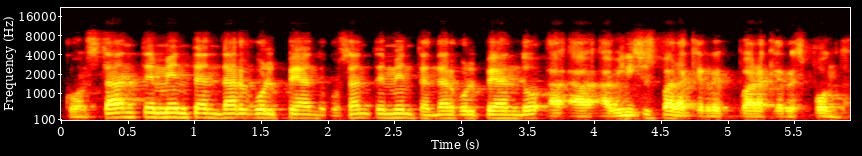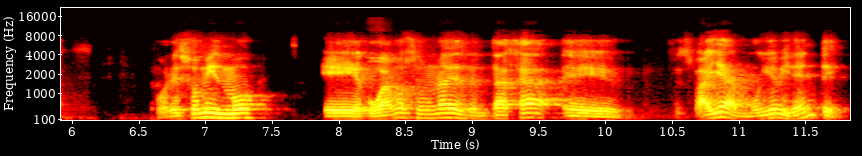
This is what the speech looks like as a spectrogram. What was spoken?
constantemente andar golpeando, constantemente andar golpeando a, Vinicius para que, para que responda. Por eso mismo, eh, jugamos en una desventaja, eh, pues vaya, muy evidente.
